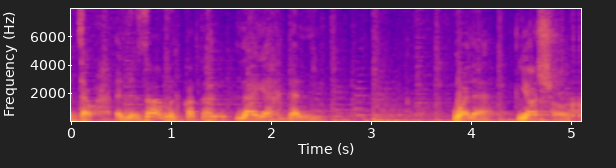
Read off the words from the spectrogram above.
الدوحة. النظام القطري لا يخجل ولا يشعر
